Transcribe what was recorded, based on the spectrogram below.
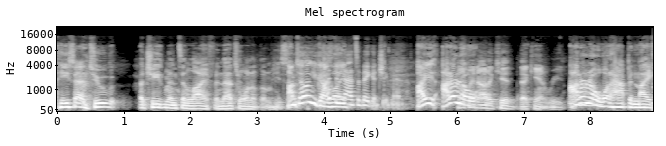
he's had two achievements in life, and that's one of them. He said, I'm telling you I guys, think like that's a big achievement. I, I don't know, helping out a kid that can't read. I don't know what happened. Like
